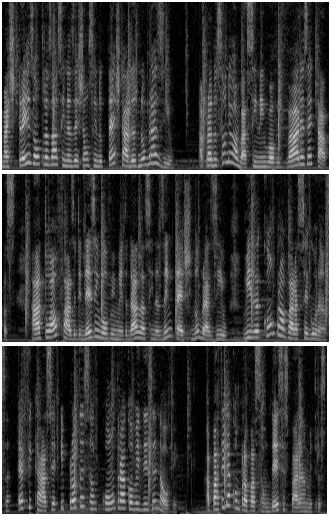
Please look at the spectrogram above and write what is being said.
mais três outras vacinas estão sendo testadas no Brasil. A produção de uma vacina envolve várias etapas a atual fase de desenvolvimento das vacinas em teste no Brasil visa comprovar a segurança, eficácia e proteção contra a Covid-19. A partir da comprovação desses parâmetros,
